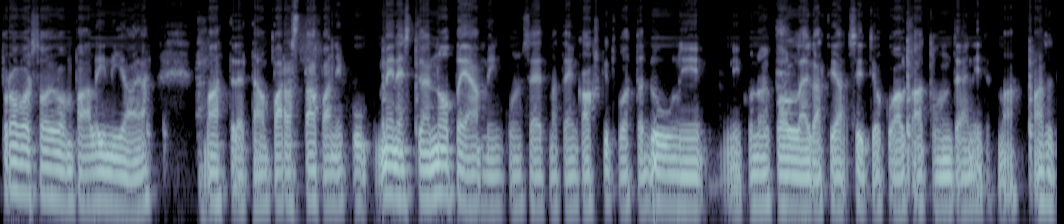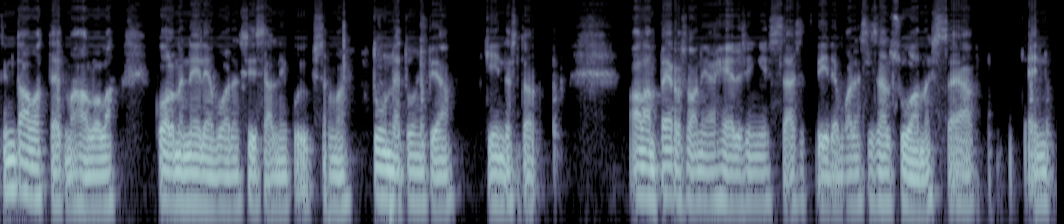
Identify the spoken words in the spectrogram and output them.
provosoivampaa, linjaa. Ja mä ajattelin, että tämä on paras tapa niin kuin menestyä nopeammin kuin se, että mä teen 20 vuotta duunia, niin kuin noi kollegat, ja sitten joku alkaa tuntea niitä. Että mä asetin tavoitteet, että mä haluan olla kolmen, neljän vuoden sisällä niin kuin yksi tunnetuimpia kiinteistö alan persoonia Helsingissä ja sitten viiden vuoden sisällä Suomessa. Ja en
